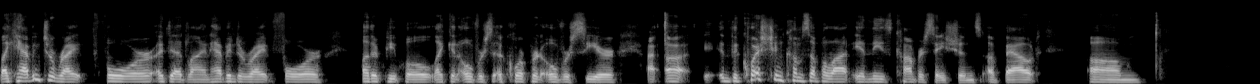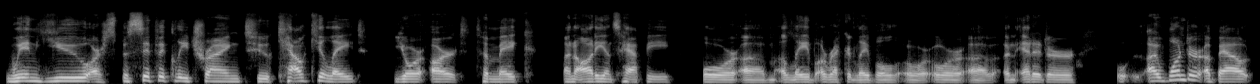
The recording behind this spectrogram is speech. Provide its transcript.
like having to write for a deadline having to write for other people like an over a corporate overseer uh, uh, the question comes up a lot in these conversations about um when you are specifically trying to calculate your art to make an audience happy or um, a label a record label or or uh, an editor i wonder about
